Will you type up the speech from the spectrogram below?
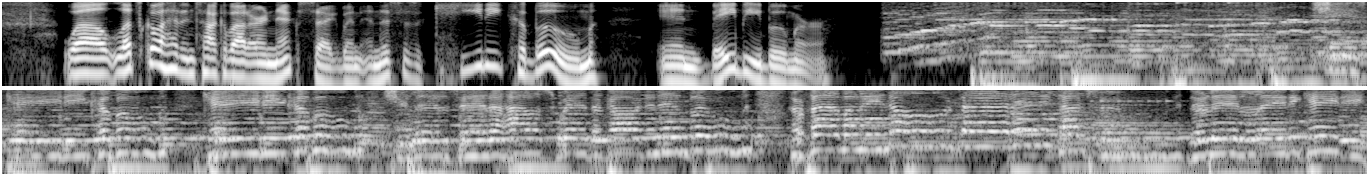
well, let's go ahead and talk about our next segment, and this is Katie Kaboom in Baby Boomer. She's Katie Kaboom, Katie Kaboom. She lives in a house with a garden in bloom. Her family knows that anytime soon, their little lady Katie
